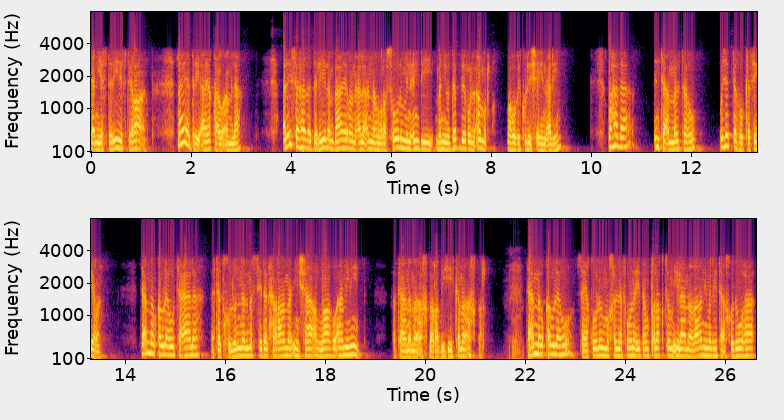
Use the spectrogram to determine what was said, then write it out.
يعني يفتريه افتراء. لا يدري أيقع أم لا. أليس هذا دليلا باهرا على أنه رسول من عند من يدبر الأمر وهو بكل شيء عليم؟ وهذا إن تأملته وجدته كثيرا. تأمل قوله تعالى لتدخلن المسجد الحرام إن شاء الله آمنين. فكان ما أخبر به كما أخبر. تأمل قوله سيقول المخلفون إذا انطلقتم إلى مغانم لتأخذوها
